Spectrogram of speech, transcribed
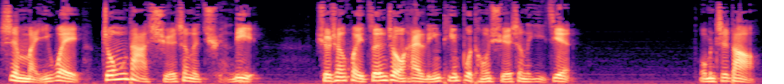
是每一位中大学生的权利。学生会尊重和聆听不同学生的意见。我们知道，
